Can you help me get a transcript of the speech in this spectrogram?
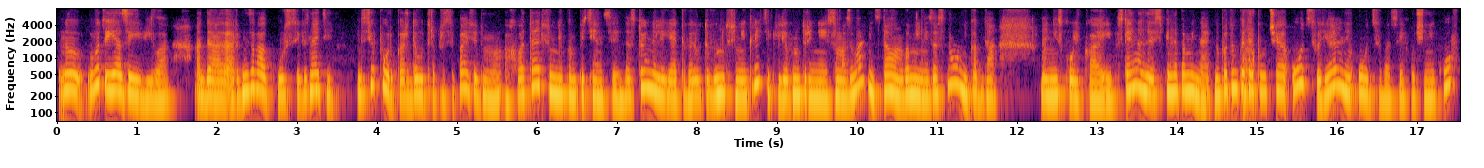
Ну, вот и я заявила, а, да, организовала курсы. Вы знаете, до сих пор каждое утро просыпаюсь и думаю, а хватает ли мне компетенции, достойна ли я этого? И вот внутренний критик или внутренний самозванец, да, он во мне не заснул никогда нисколько и постоянно себе напоминает. Но потом, когда я получаю отзывы, реальные отзывы от своих учеников,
